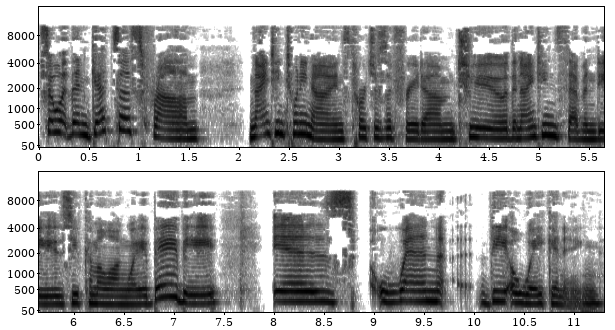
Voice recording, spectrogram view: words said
So what then gets us from 1929's Torches of Freedom to the 1970s, You've Come a Long Way Baby, is when the awakening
